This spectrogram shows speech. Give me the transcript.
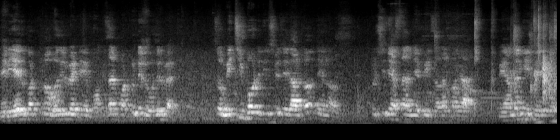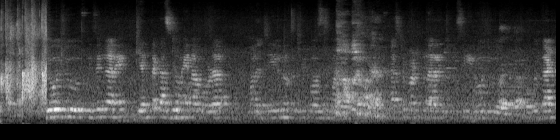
నేను ఏది పట్టుకున్నా వదిలిపెట్టి ఒకసారి పట్టుకుంటే నేను వదిలిపెట్టాను సో మిర్చి బోర్డు తీసుకొచ్చే దాంట్లో నేను కృషి చేస్తానని చెప్పి ఈ సందర్భంగా మీ అందరికీ తెలియజేస్తాను. రోజు నిజంగానే ఎంత కష్టమైనా కూడా మన జీవన వృద్ధి కోసం మనం కష్టపడుతున్నారని చూసి రోజు ఒక గంట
